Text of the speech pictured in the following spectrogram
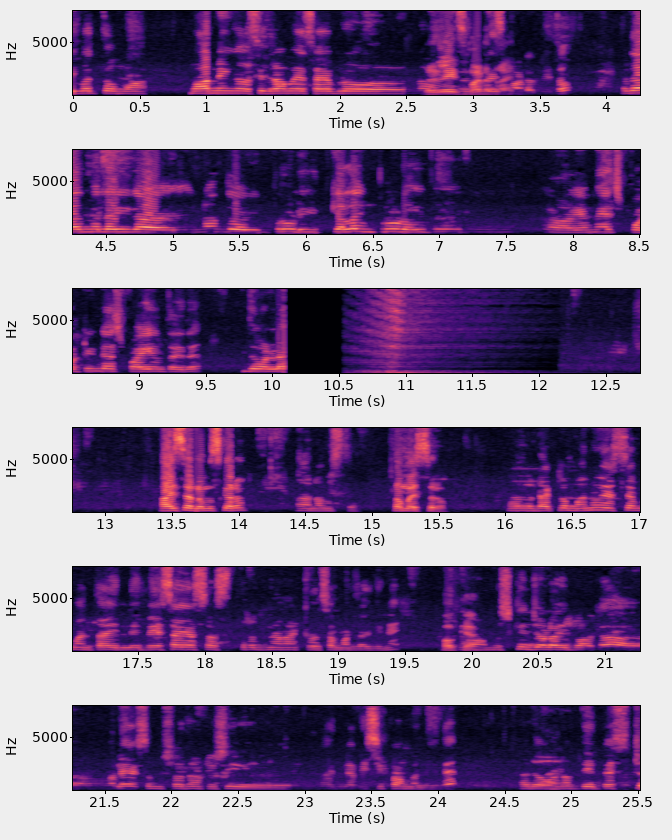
ಇವತ್ತು ಮಾರ್ನಿಂಗ್ ಸಿದ್ದರಾಮಯ್ಯ ಸಾಹೇಬ್ರು ರಿಲೀಸ್ ಮಾಡಿದ್ರು. ಇದು ಅದಾದ್ಮೇಲೆ ಈಗ ಇನ್ನೊಂದು ಇಂಪ್ರೂವ್ಡ್ ಇದಕ್ಕೆಲ್ಲ ಇಂಪ್ರೂವ್ಡ್ ಇದು M H fourteen dash five ಅಂತ ಇದೆ. ಇದು ಒಳ್ಳೆ ಹಾಯ್ ಸರ್ ನಮಸ್ಕಾರ. ಹಾ, ನಮಸ್ತೆ. ತಮ್ಮ ಹೆಸರು? ನಾನು ಡಾಕ್ಟರ್ ಮನು ಎಸ್ ಎಂ ಅಂತ ಇಲ್ಲಿ ಬೇಸಾಯ ಶಾಸ್ತ್ರಜ್ಞನ ಕೆಲಸ ಮಾಡ್ತಾ ಇದ್ದೀನಿ. ಮುಸ್ಕಿನ್ ಜೋಳ ವಿಭಾಗ ವಲಯ ಸಂಶೋಧನಾ ಕೃಷಿ ಇಲ್ಲಿ ವಿ ಸಿ ಫಾರ್ಮ್ ಅಲ್ಲಿ ಇದೆ. ಅದು one of the best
